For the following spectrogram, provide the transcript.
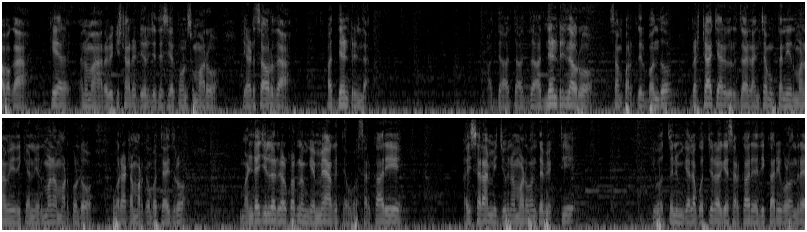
ಆವಾಗ ಕೆ ನಮ್ಮ ರವಿಕೃಷ್ಣ ರೆಡ್ಡಿಯವ್ರ ಜೊತೆ ಸೇರ್ಕೊಂಡು ಸುಮಾರು ಎರಡು ಸಾವಿರದ ಹದಿನೆಂಟರಿಂದ ಹದ್ ಹದ್ ಹದ್ ಹದಿನೆಂಟರಿಂದ ಅವರು ಸಂಪರ್ಕದಲ್ಲಿ ಬಂದು ಭ್ರಷ್ಟಾಚಾರ ವಿರುದ್ಧ ಲಂಚಮುಕ್ತ ನಿರ್ಮಾಣ ವೇದಿಕೆ ನಿರ್ಮಾಣ ಮಾಡಿಕೊಂಡು ಹೋರಾಟ ಮಾಡ್ಕೊಂಡು ಬರ್ತಾಯಿದ್ರು ಮಂಡ್ಯ ಜಿಲ್ಲೆಯವ್ರು ಹೇಳ್ಕೊಳಕ್ಕೆ ನಮ್ಗೆ ಹೆಮ್ಮೆ ಆಗುತ್ತೆ. ಒಬ್ಬ ಸರ್ಕಾರಿ ಐಷಾರಾಮಿ ಜೀವನ ಮಾಡುವಂಥ ವ್ಯಕ್ತಿ. ಇವತ್ತು ನಿಮಗೆಲ್ಲ ಗೊತ್ತಿರೋ ಹಾಗೆ ಸರ್ಕಾರಿ ಅಧಿಕಾರಿಗಳು ಅಂದರೆ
